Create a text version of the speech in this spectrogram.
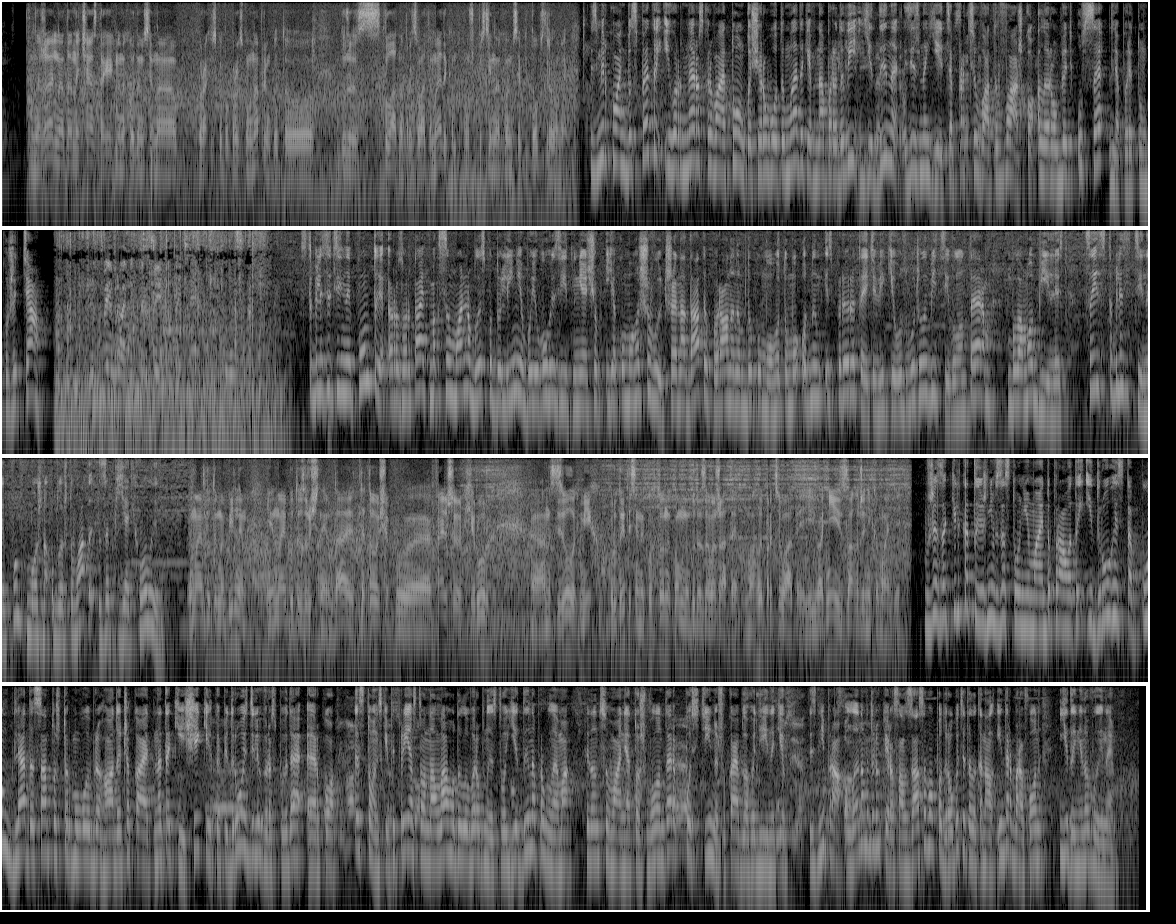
На жаль, на даний час, так як ми знаходимося на Курахівсько-Покровському напрямку, то дуже складно працювати медикам, тому що постійно знаходимося під обстрілами. З міркувань безпеки Ігор не розкриває тонкощі роботи медиків на передовій. Єдине зізнається, працювати важко, але роблять усе для порятунку життя. Стабілізаційні пункти розгортають максимально близько до лінії бойового зіткнення, щоб якомога швидше надати пораненим допомогу. Тому одним із пріоритетів, які озвучили бійці волонтерам, була мобільність. Цей стабілізаційний пункт можна облаштувати за 5 хвилин. Він має бути мобільним і він має бути зручним. Да? Для того, щоб е, фельдшер, хірург, анестезіолог міг крутитися, ніхто нікому не буде заважати. Могли працювати і в одній злагодженій команді. Вже за кілька тижнів з Естонії мають доправити і другий стаб-пункт для десантно-штурмової бригади. Чекають на такі ще кілька підрозділів. Розповідає Ерко. Естонське підприємство налагодили виробництво. Єдина проблема фінансування. Тож волонтер постійно шукає благодійників. З Дніпра Олена Медалюк, Ярослав Засоба. Подробиці телеканал Інтермарафон. Єдині новини.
